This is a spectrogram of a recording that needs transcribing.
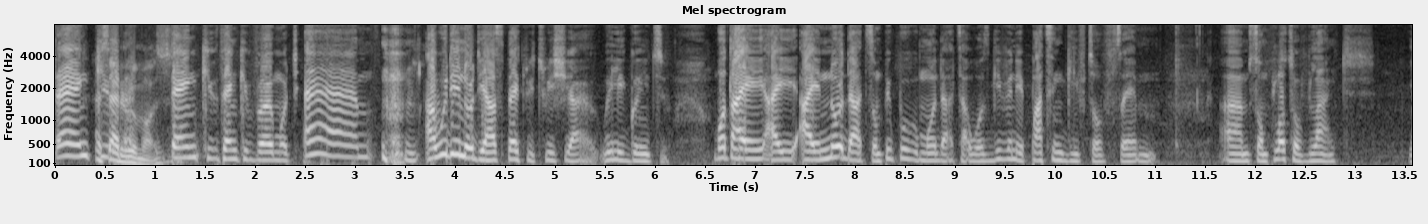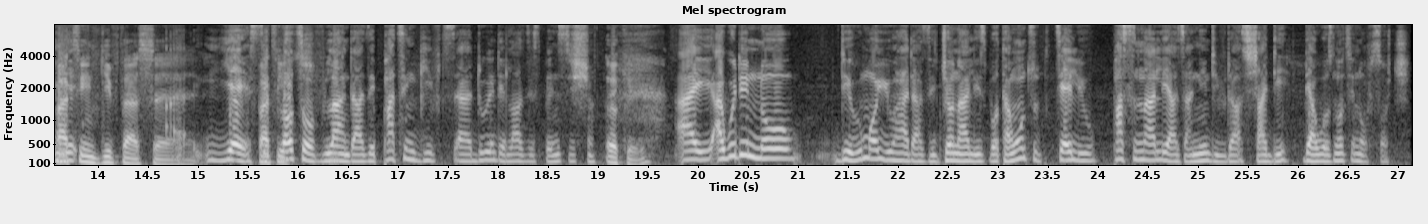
Thank I you. said rumors. Thank you. Thank you very much. Um, I wouldn't know the aspect with which you are really going to, but I, I, I know that some people rumor that I was given a parting gift of some, um, some plot of land. In Parting gift us. Uh, yes, a parting- plot of land as a parting gift uh, during the last dispensation. okay. I, I wouldn't know the rumor you had as a journalist, but I want to tell you personally as an individual, as Shade, there was nothing of such.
